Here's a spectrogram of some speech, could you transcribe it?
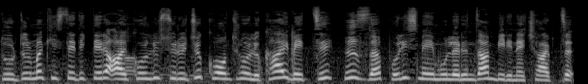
Durdurmak istedikleri alkollü sürücü kontrolü kaybetti, hızla polis memurlarından birine çarptı.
